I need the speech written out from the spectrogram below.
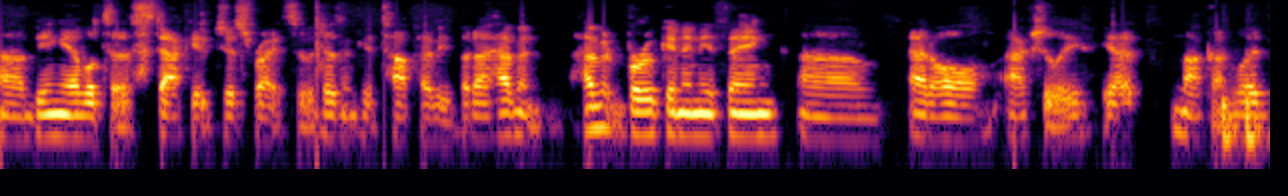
uh, being able to stack it just right so it doesn't get top heavy. But I haven't haven't broken anything um, at all actually yet. Knock on wood.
